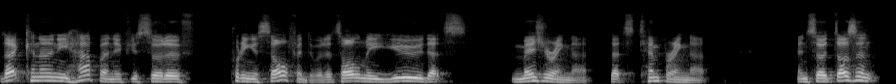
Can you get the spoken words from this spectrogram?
that can only happen if you're sort of putting yourself into it. It's only you that's measuring that, that's tempering that. And so it doesn't,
